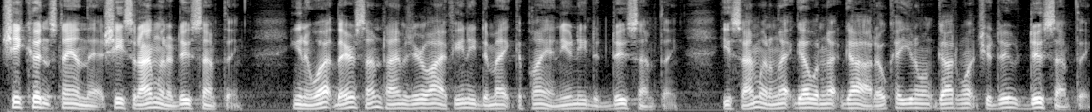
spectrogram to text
She couldn't stand that. She said, I'm going to do something. You know what? There's sometimes in your life you need to make a plan. You need to do something. You say, I'm going to let go and let God. Okay, you know what God wants you to do? Do something.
